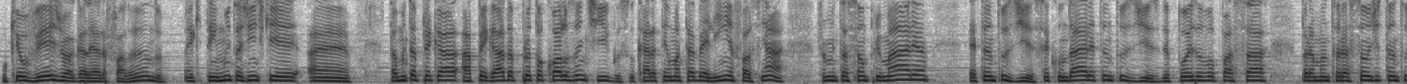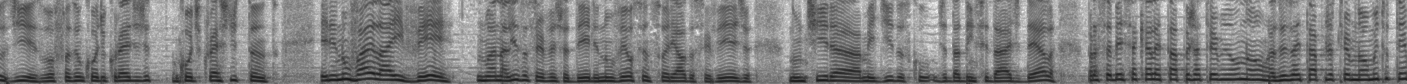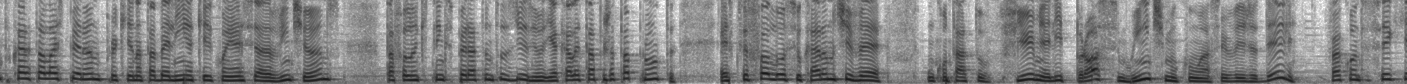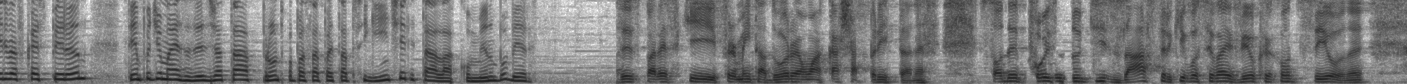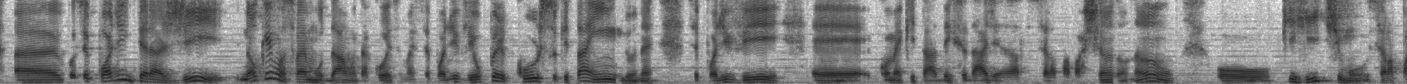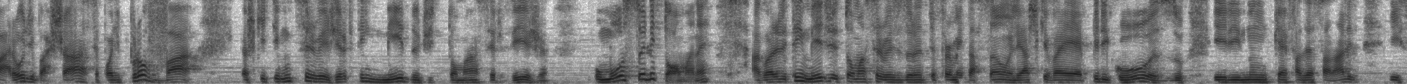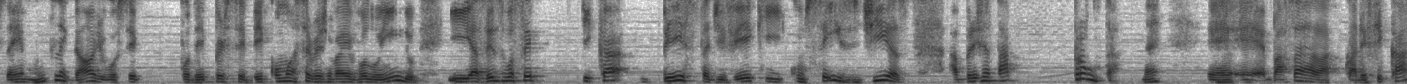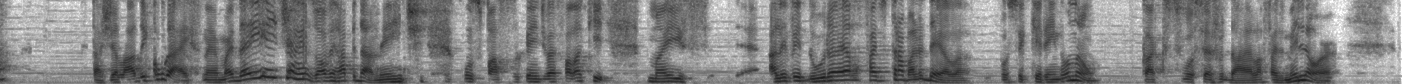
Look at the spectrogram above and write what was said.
O que eu vejo a galera falando é que tem muita gente que é, tá muito apegada a protocolos antigos. O cara tem uma tabelinha, fala assim: ah, fermentação primária é tantos dias, secundária é tantos dias, depois eu vou passar para maturação de tantos dias, vou fazer um cold crash de, um cold crash de tanto. Ele não vai lá e vê não analisa a cerveja dele, não vê o sensorial da cerveja, não tira medidas da densidade dela para saber se aquela etapa já terminou ou não. Às vezes a etapa já terminou há muito tempo, o cara tá lá esperando, porque na tabelinha que ele conhece há 20 anos, tá falando que tem que esperar tantos dias e aquela etapa já tá pronta. É isso que você falou, se o cara não tiver um contato firme ali, próximo, íntimo com a cerveja dele, vai acontecer que ele vai ficar esperando tempo demais. Às vezes já tá pronto para passar para a etapa seguinte ele tá lá comendo bobeira. Às vezes parece que fermentador é uma caixa preta, né? Só depois do desastre que você vai ver o que aconteceu, né? Uh, você pode interagir, não que você vai mudar muita coisa, mas você pode ver o percurso que está indo, né? Você pode ver é, como é que está a densidade, se ela está baixando ou não, ou que ritmo, se ela parou de baixar, você pode provar. Eu acho que tem muito cervejeiro que tem medo de tomar cerveja o mosto ele toma, né? Agora ele tem medo de tomar cerveja durante a fermentação, ele acha que vai é perigoso, ele não quer fazer essa análise. Isso daí é muito legal de você poder perceber como a cerveja vai evoluindo e às vezes você fica besta de ver que com seis dias a breja tá pronta, né? É, é, basta ela clarificar, tá gelada e com gás, né? Mas daí a gente já resolve rapidamente com os passos que a gente vai falar aqui. Mas a levedura ela faz o trabalho dela, você querendo ou não. Claro que se você ajudar, ela faz melhor.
